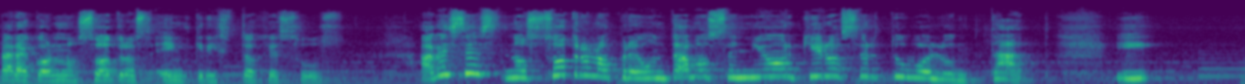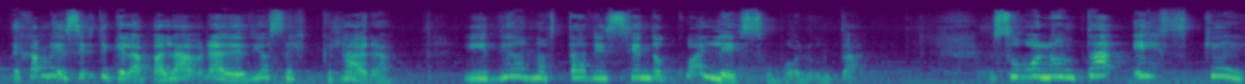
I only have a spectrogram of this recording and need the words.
para con nosotros en Cristo Jesús. A veces nosotros nos preguntamos, Señor, quiero hacer tu voluntad. Y déjame decirte que la palabra de Dios es clara y Dios nos está diciendo cuál es su voluntad. Su voluntad es que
